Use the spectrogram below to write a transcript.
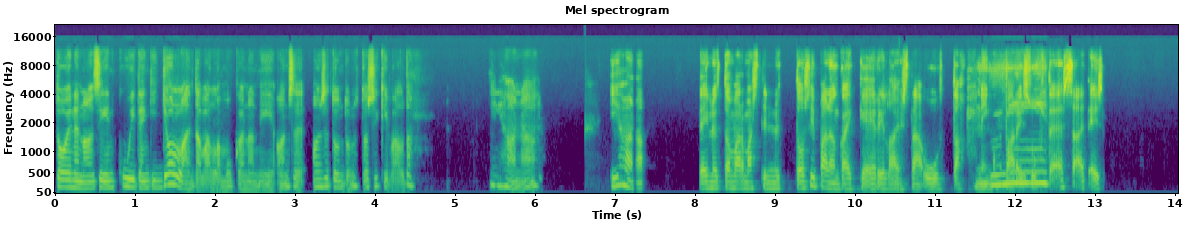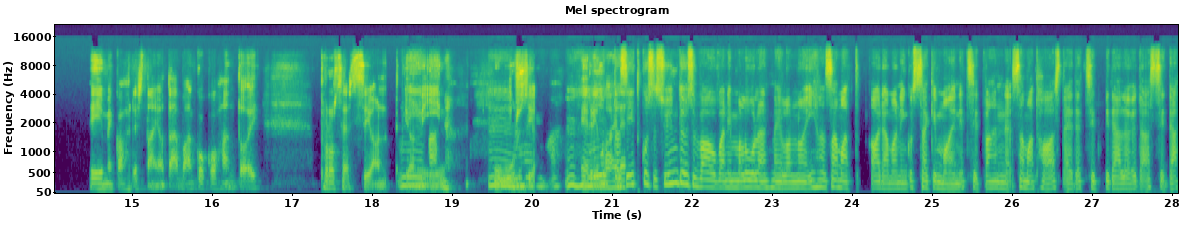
toinen on siinä kuitenkin jollain tavalla mukana, niin on se, on se tuntunut tosi kivalta. Ihanaa. Ihana teillä nyt on varmasti nyt tosi paljon kaikkea erilaista uutta niin kuin niin. parisuhteessa, että ei teemme kahdestaan jotain, vaan kokohan toi prosessi on jo niin mm. Uusi ja mm-hmm. erilainen. Mutta sitten kun se syntyy se vauva, niin mä luulen, että meillä on noin ihan samat, Adama, niin kuin säkin mainitsit, vähän ne samat haasteet, että sitten pitää löytää sitä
